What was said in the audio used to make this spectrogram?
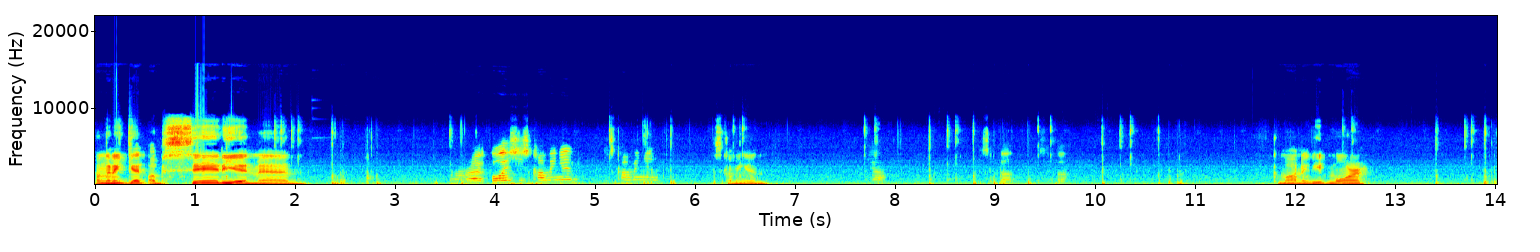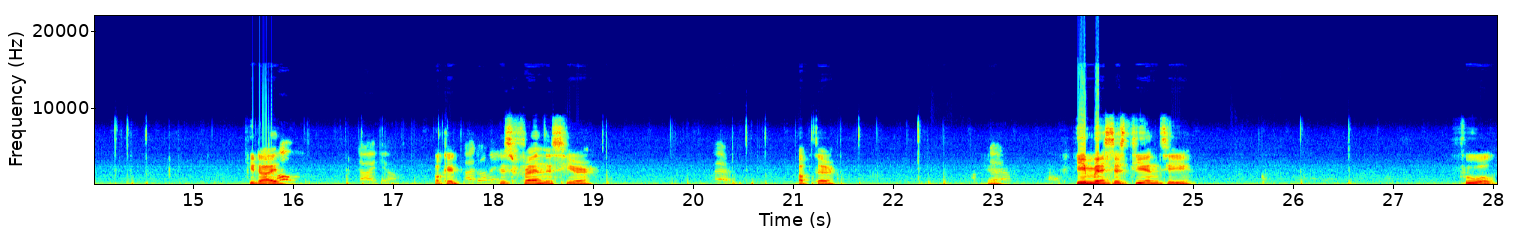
I'm gonna get obsidian, man. Alright, boys, he's coming in. He's coming in. He's coming in. He's above. He's above. Come on, I need more. He died? Oh! Died, yeah. Okay, I don't know. his friend is here. Where? Up there. Yeah. He misses TNT. Fool.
